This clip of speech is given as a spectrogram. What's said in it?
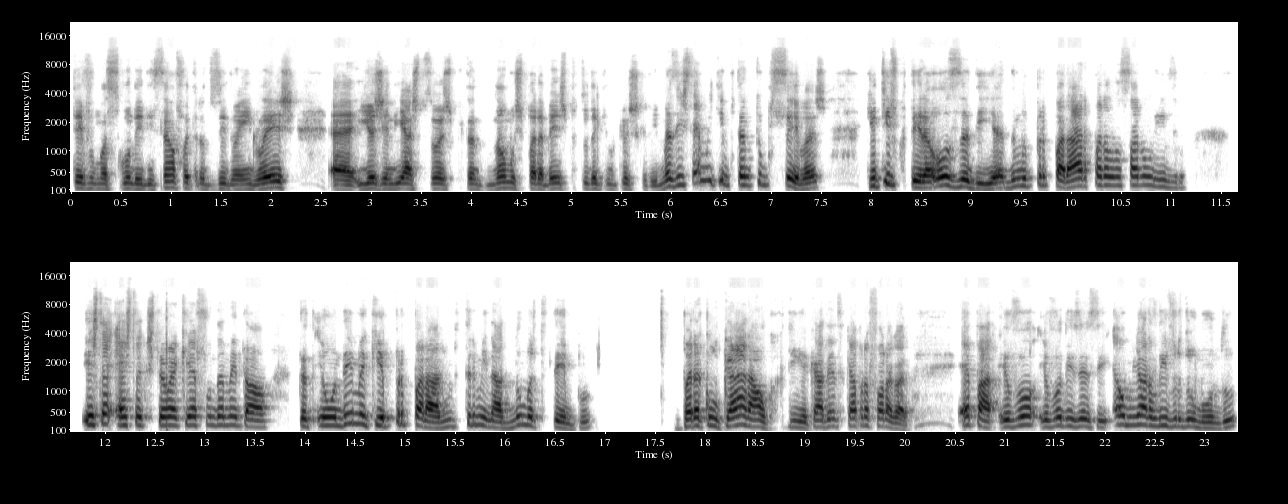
teve uma segunda edição, foi traduzido em inglês e hoje em dia as pessoas, portanto, dão-me os parabéns por tudo aquilo que eu escrevi. Mas isto é muito importante tu percebas que eu tive que ter a ousadia de me preparar para lançar um livro. Esta, esta questão é que é fundamental. Portanto, eu andei-me aqui a preparar um determinado número de tempo para colocar algo que tinha cá dentro, cá para fora. Agora, é pá, eu vou, eu vou dizer assim, é o melhor livro do mundo?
